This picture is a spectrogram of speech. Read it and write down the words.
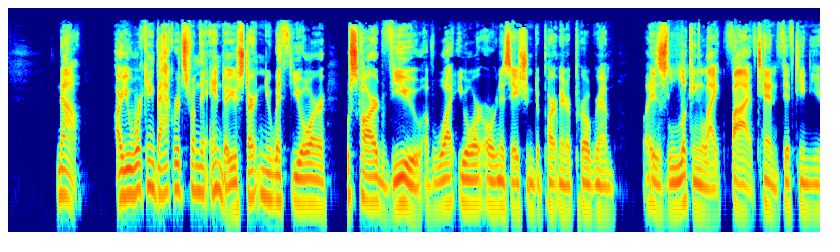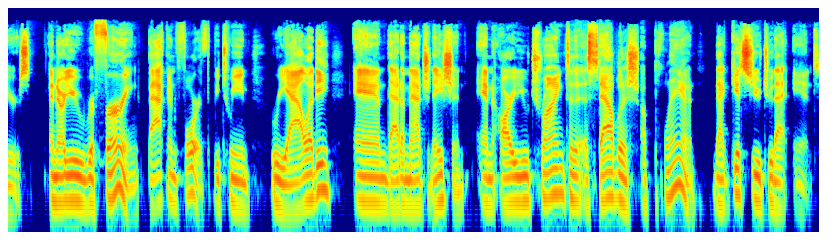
Now, are you working backwards from the end? Are you starting with your postcard view of what your organization, department, or program is looking like 5, 10, 15 years? And are you referring back and forth between reality and that imagination? And are you trying to establish a plan that gets you to that end?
